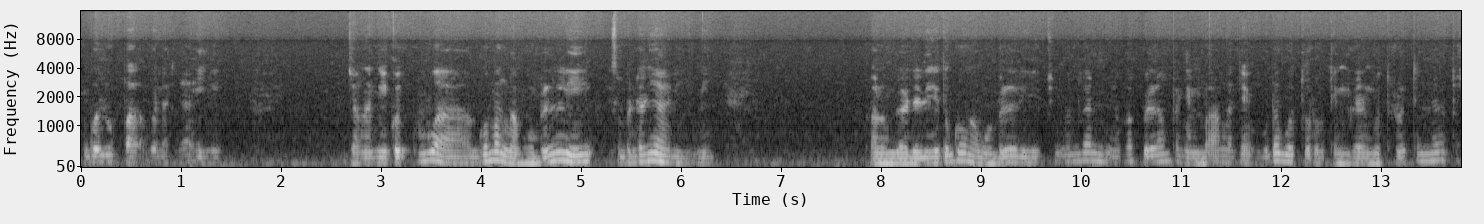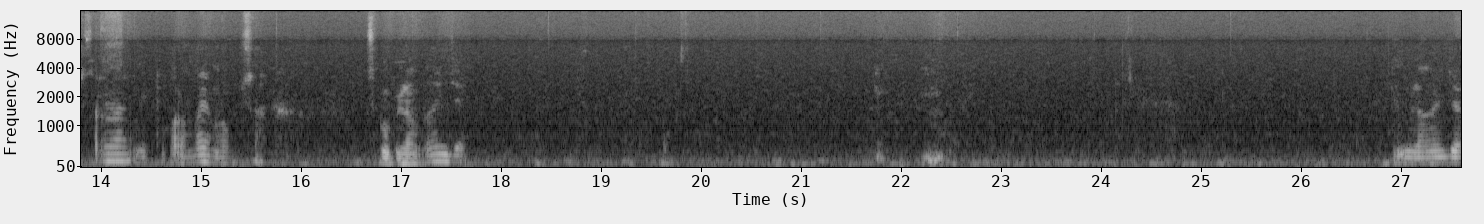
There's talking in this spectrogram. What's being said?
Gue lupa gue nanya ini jangan ikut gua. Gua mah nggak mau beli sebenarnya nih nih kalau nggak ada di situ gue nggak mau beli. Cuman kan nyokap bilang pengen banget. Ya udah gue turutin dan gue turutin ya terserah gitu. Kalau nggak ya nggak usah. Terus gue bilang aja. Dia bilang aja.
